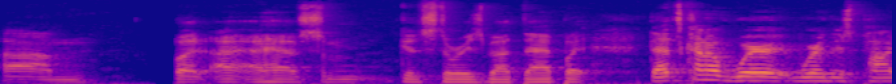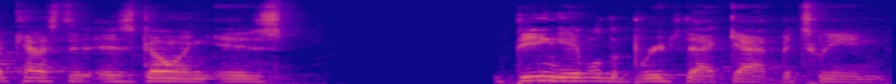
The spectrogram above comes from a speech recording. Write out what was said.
Um, but I, I have some good stories about that. But that's kind of where where this podcast is going is being able to bridge that gap between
